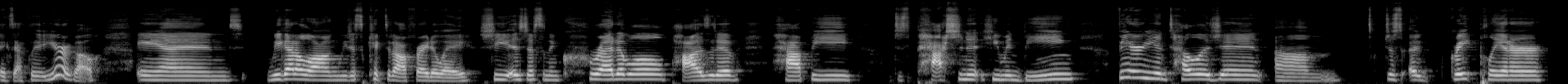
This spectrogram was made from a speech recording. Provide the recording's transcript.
exactly a year ago. And we got along. We just kicked it off right away. She is just an incredible, positive, happy, just passionate human being, very intelligent, um, just a great planner.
